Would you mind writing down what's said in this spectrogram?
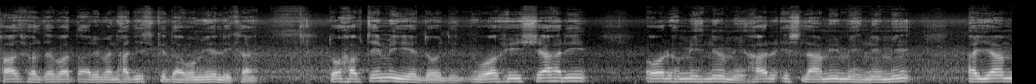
خاص فلسفہ طالباً حدیث کتابوں میں یہ لکھا ہے، تو ہفتے میں یہ دو دن وہ فی شہری اور مہینے میں، ہر اسلامی مہینے میں ایام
